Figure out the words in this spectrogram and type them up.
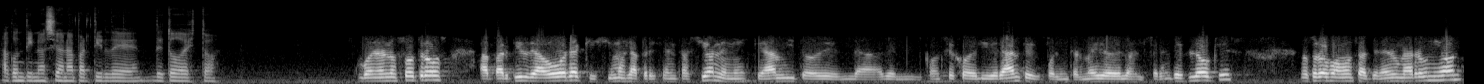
a continuación a partir de, todo esto? Bueno, nosotros a partir de ahora que hicimos la presentación en este ámbito del Consejo Deliberante por intermedio de los diferentes bloques, nosotros vamos a tener una reunión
